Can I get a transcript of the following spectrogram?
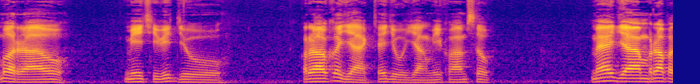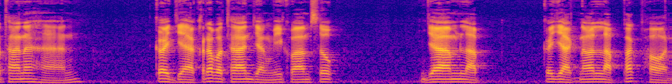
เมื่อเรามีชีวิตอยู่ เราก็อยากจะอยู่อย่างมีความสุข แม้ยามรับประทานอาหาร ก็อยากรับประทานอย่างมีความสุข ยามหลับก็อยากนอนหลับพักผ่อน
